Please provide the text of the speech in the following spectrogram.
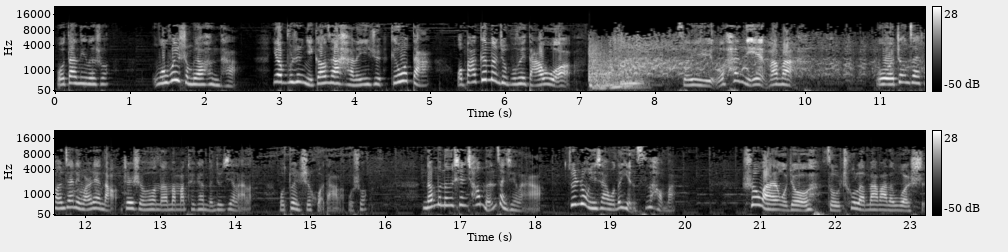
我淡定的说：“我为什么要恨他？要不是你刚才喊了一句‘给我打’，我爸根本就不会打我。所以我恨你，妈妈。”我正在房间里玩电脑，这时候呢，妈妈推开门就进来了，我顿时火大了，我说：“能不能先敲门再进来啊？尊重一下我的隐私好吗？”说完，我就走出了妈妈的卧室。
